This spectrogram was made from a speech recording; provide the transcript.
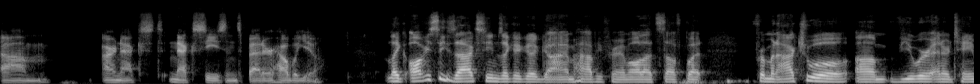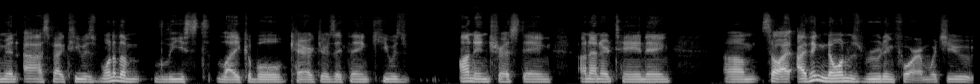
um our next next season's better. How about you? Like obviously Zach seems like a good guy. I'm happy for him, all that stuff. But from an actual um, viewer entertainment aspect, he was one of the least likable characters. I think he was uninteresting, unentertaining. Um, so I, I think no one was rooting for him, which you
